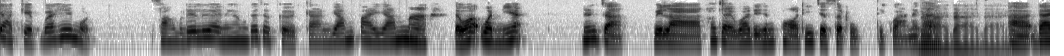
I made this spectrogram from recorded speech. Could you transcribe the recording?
อยากเก็บไว้ให้หมดฟังไปเรื่อยๆนะคะมันก็จะเกิดการย้ำไปย้ำมา แต่ว่าวันนี้เนื่องจากเวลาเข้าใจว่าดิฉันพอที่จะสรุปดีกว่านะคะ ได้ได้ได้ได้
